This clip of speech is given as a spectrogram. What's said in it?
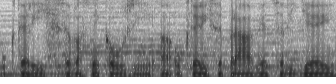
u kterých se vlastně kouří a u kterých se právě celý děj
